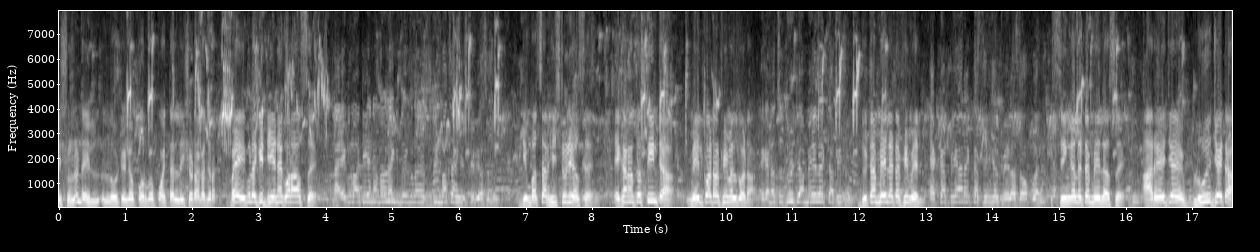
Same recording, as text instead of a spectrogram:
এই শুনলেন এই লোটিনে পড়বে পঁয়তাল্লিশশো টাকা জোড়া। ভাই এগুলো কি ডিএনএ করা আছে? না এগুলো ডিএনএ করা না কিন্তু এগুলো ডিম বাচ্চা হিস্ট্রি আছে ভাই। ডিম বাচ্চার হিস্টোরি আছে। এখানে তো তিনটা মেল কটা ফিমেল কটা এখানে হচ্ছে দুইটা মেল একটা ফিমেল দুইটা মেল একটা ফিমেল একটা পেয়ার একটা সিঙ্গেল মেল আছে অফলাইন সিঙ্গেল একটা মেল আছে। আর এই যে ব্লু যেটা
